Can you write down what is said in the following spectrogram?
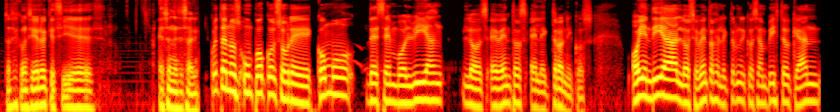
entonces considero que sí es... Eso es necesario. Cuéntanos un poco sobre cómo desenvolvían los eventos electrónicos. Hoy en día los eventos electrónicos se han visto que han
